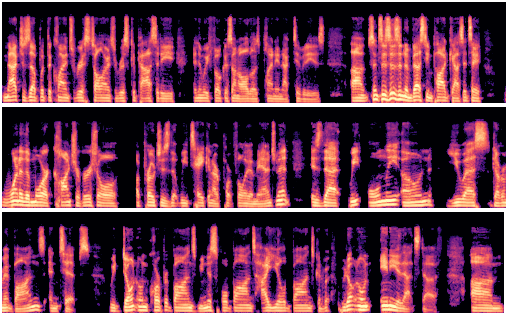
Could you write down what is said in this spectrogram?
matches up with the client's risk tolerance and risk capacity and then we focus on all those planning activities um, since this is an investing podcast i'd say one of the more controversial approaches that we take in our portfolio management is that we only own us government bonds and tips we don't own corporate bonds, municipal bonds, high yield bonds. We don't own any of that stuff. Um,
